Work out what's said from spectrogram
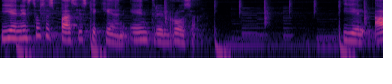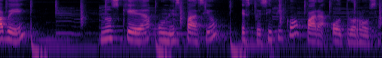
Y en estos espacios que quedan entre el rosa y el AB, nos queda un espacio específico para otro rosa.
